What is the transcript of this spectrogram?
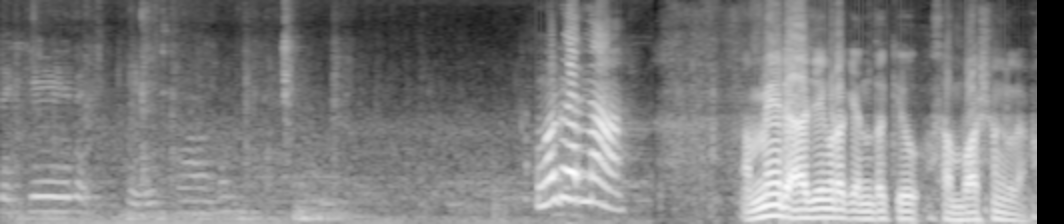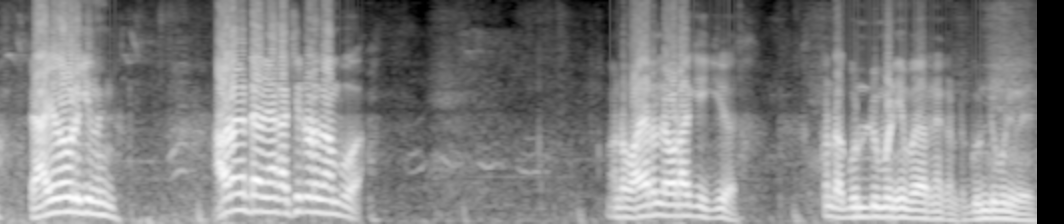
തെക്കേ അങ്ങോട്ട് വരണോ? അമ്മയും രാജയും കൂടെ ഒക്കെ എന്തൊക്കെയോ സംഭാഷണങ്ങളാണ്. രാജ്യത്തെ വിളിക്കുന്നു? അവിടെ കിട്ടാ ഞാൻ കച്ചിട്ട് കൊടുക്കാൻ പോവാ. അവിടെ വയറിൽ ലോഡാക്കി ഇരിക്കുക കണ്ടോ ഗുണ്ടുമണിയും വേറെ കണ്ടു ഗുണ്ടുമണി വേര്.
